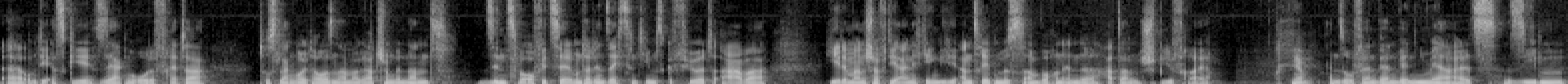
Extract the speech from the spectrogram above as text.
äh, und die SG Serkenrode Fretter. TuS Langholthausen haben wir gerade schon genannt. Sind zwar offiziell unter den 16 Teams geführt, aber jede Mannschaft, die eigentlich gegen die antreten müsste am Wochenende, hat dann spielfrei. Ja. Insofern werden wir nie mehr als sieben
